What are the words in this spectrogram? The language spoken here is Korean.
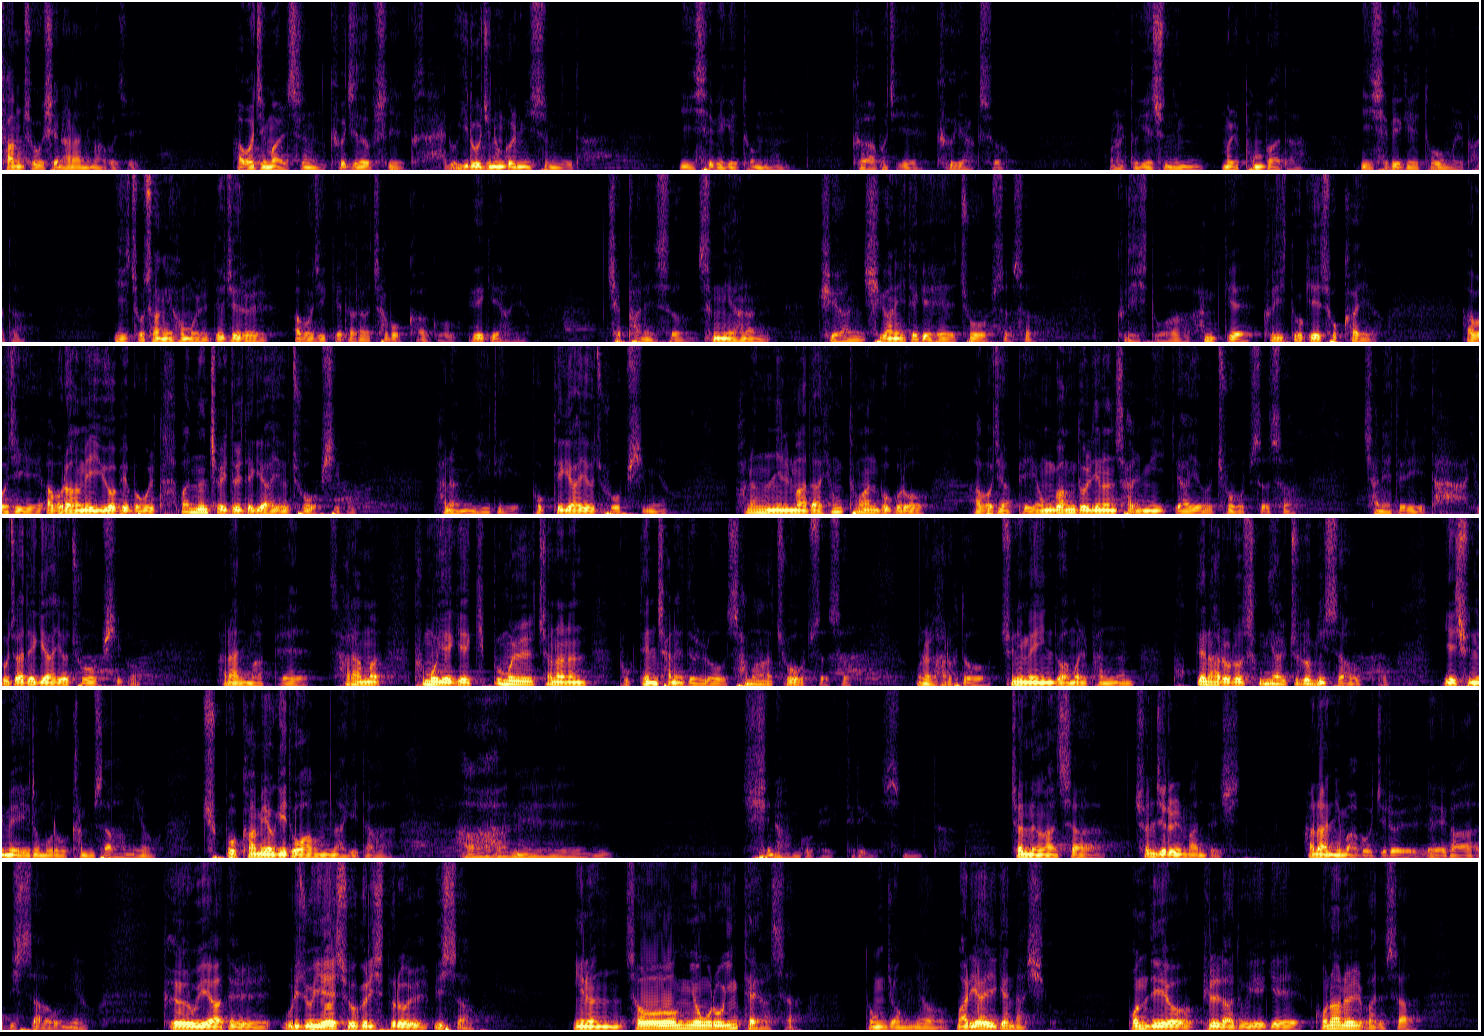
참 좋으신 하나님 아버지. 아버지 말씀 거짓없이 그대로 이루어지는 걸 믿습니다. 이 새벽에 돕는 그 아버지의 그 약속. 오늘도 예수님을 본받아 이 새벽에 도움을 받아 이 조상의 허물 내 죄를 아버지 깨달아 자복하고 회개하여 재판에서 승리하는 귀한 시간이 되게 해 주옵소서. 그리스도와 함께 그리스도께 속하여 아버지 아브라함의 유업의 복을 다 받는 저희들 되게 하여 주옵시고 하는 일이 복되게 하여 주옵시며 하는 일마다 형통한 복으로 아버지 앞에 영광 돌리는 삶이 있게 하여 주옵소서. 자녀들이 다 효자되게 하여 주옵시고 하나님 앞에 사람 부모에게 기쁨을 전하는 복된 자녀들로 삼아 주옵소서. 오늘 하루도 주님의 인도함을 받는 복된 하루로 승리할 줄로 믿사옵고 예수님의 이름으로 감사하며 축복하며 기도하옵나이다. 아멘. 신앙 고백 드리겠습니다. 전능하사 천지를 만드신 하나님 아버지를 내가 믿사오며 그 외아들 우리 주 예수 그리스도를 믿사오. 이는 성령으로 잉태하사 동정녀 마리아에게 나시고 본디어 빌라도에게 고난을 받으사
